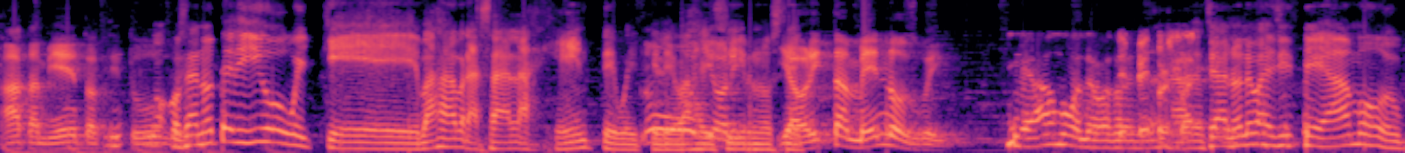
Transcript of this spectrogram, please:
Ah, también tu actitud. no, o sea, no te digo, güey, que vas a abrazar a la gente, güey, No, que le vas a decir, ahorita- no sé. Y ahorita menos, güey. Te amo, le vas a decir. O sea, no le vas a decir te amo,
